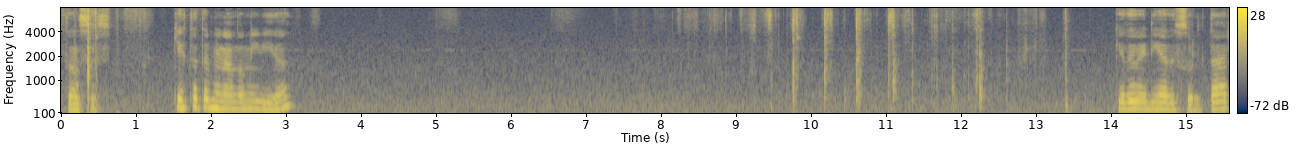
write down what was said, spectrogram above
Entonces, ¿qué está terminando mi vida? ¿Qué debería de soltar?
